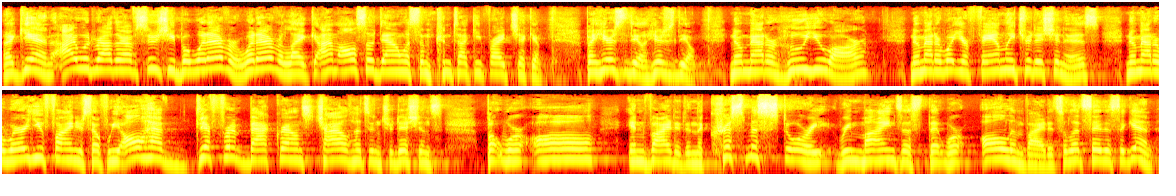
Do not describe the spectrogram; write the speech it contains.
Again, I would rather have sushi, but whatever, whatever. Like I'm also down with some Kentucky fried chicken. But here's the deal. Here's the deal. No matter who you are, no matter what your family tradition is, no matter where you find yourself, we all have different backgrounds, childhoods, and traditions, but we're all invited. And the Christmas story reminds us that we're all invited. So let's say this again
